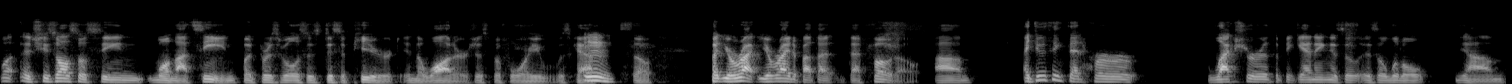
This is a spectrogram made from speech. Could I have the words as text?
Well, and she's also seen, well, not seen, but Bruce Willis has disappeared in the water just before he was captured. So, but you're right. You're right about that that photo. Um, I do think that her lecture at the beginning is a is a little, um,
